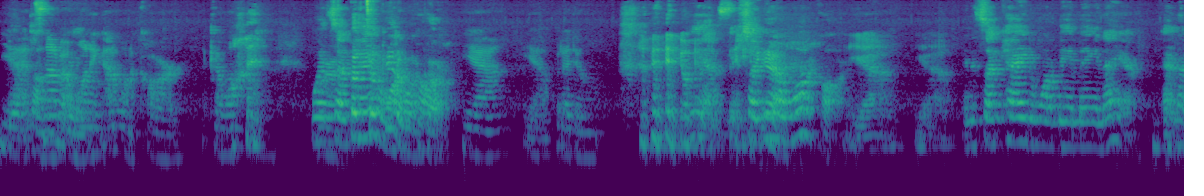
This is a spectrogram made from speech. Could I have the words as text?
Yeah, Yeah, it's it's not about the wanting. I don't want a car. Like I want. Well, it's Right. okay, But it's to okay want to a want a car. car. Yeah, yeah, but I don't. Anyway, Yeah, I'm just so you Yeah. don't want a car, yeah, yeah. and it's okay to want to be a millionaire. Mm-hmm. And uh,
